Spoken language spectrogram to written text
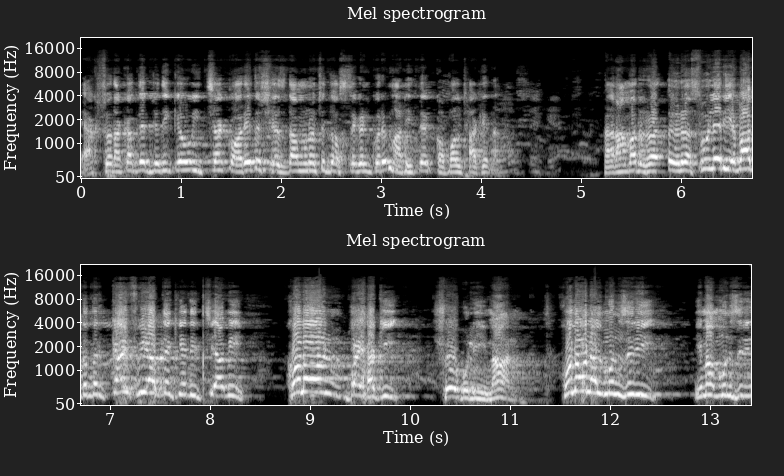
একশো রাকাতের যদি কেউ ইচ্ছা করে, তো শেষদা মনে হচ্ছে দশ সেকেন্ড করে মাটিতে কপাল থাকে না। আর আমার রসুলের ইবাদতের কাইফিয়াত দেখিয়ে দিচ্ছি আমি। খোলন, বাইহাকি। শোবুল ইমান খোলন আল মুনজিরি ইমাম মুনজিরি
